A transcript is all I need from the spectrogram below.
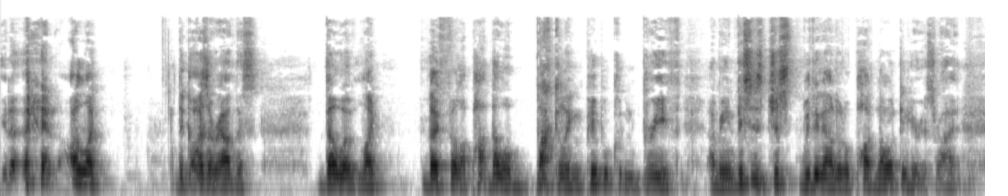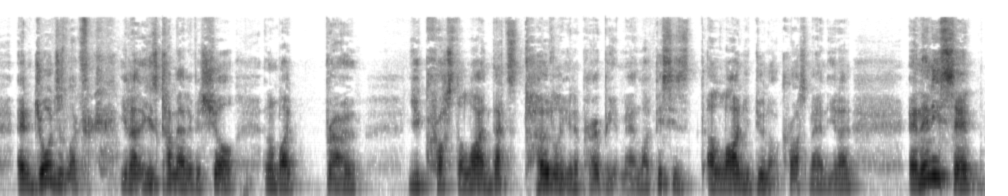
you know, and I like the guys around us, they were like they fell apart. They were buckling. People couldn't breathe. I mean, this is just within our little pod. No one can hear us, right? And George is like, you know, he's come out of his shell, and I'm like, bro, you crossed the line. That's totally inappropriate, man. Like, this is a line you do not cross, man. You know. And then he said,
